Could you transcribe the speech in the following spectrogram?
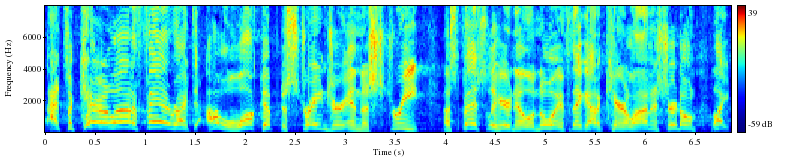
that's a Carolina fan right there. I will walk up to stranger in the street, especially here in Illinois, if they got a Carolina shirt on, like,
